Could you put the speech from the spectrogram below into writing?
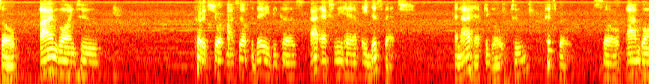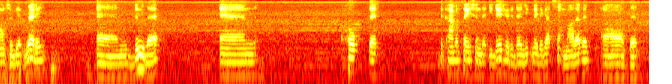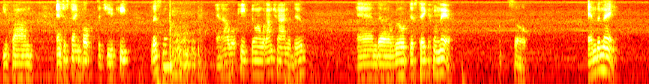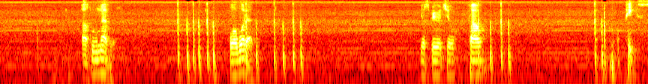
So I'm going to cut it short myself today because I actually have a dispatch and I have to go to Pittsburgh. So I'm going to get ready and do that and hope that the conversation that you did here today, you maybe got something out of it uh, that you found interesting. Hope that you keep listening, and I will keep doing what I'm trying to do, and uh, we'll just take it from there. So, in the name of whomever or whatever, your spiritual power, peace.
